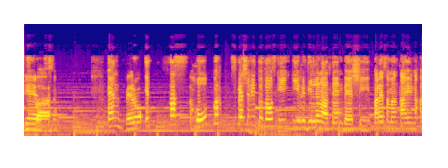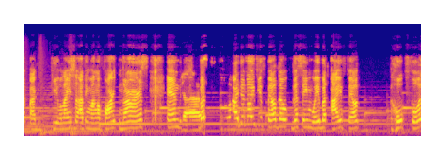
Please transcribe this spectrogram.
Yes. Diba? And pero it us hope, especially to those i- i-reveal na natin, Beshi. Para sa man tayo nakapag-hiwalay sa ating mga partners. And, yes. but I don't know if you felt the, the same way, but I felt hopeful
